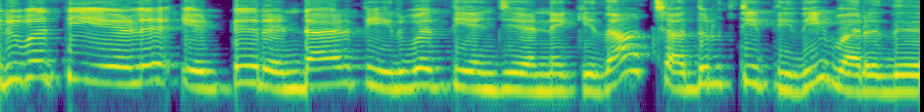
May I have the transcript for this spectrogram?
இருபத்தி ஏழு எட்டு ரெண்டாயிரத்தி இருபத்தி அஞ்சு அன்னைக்கு தான் சதுர்த்தி திதி வருது.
